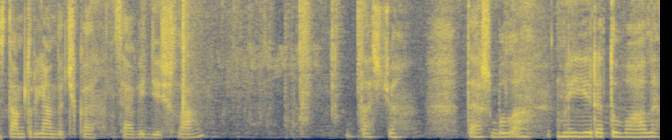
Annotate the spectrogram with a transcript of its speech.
Ось там трояндочка ця відійшла. Та, що теж була, ми її рятували.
